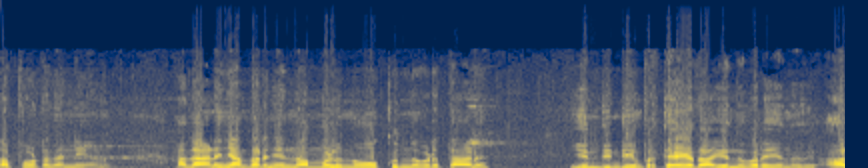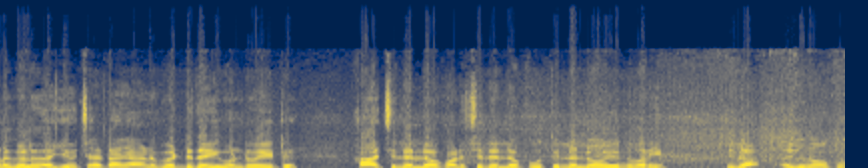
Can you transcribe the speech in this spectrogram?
സപ്പോർട്ട് തന്നെയാണ്. അതാണ് ഞാൻ പറഞ്ഞത്. നമ്മൾ നോക്കുന്നിടത്താണ് എന്തിന്റെയും പ്രത്യേകത എന്ന് പറയുന്നത്. ആളുകൾ അയ്യോ ചേട്ടാ ഞാൻ ബെഡ് തൈ കൊണ്ടുപോയിട്ട് കാച്ചില്ലല്ലോ കുളച്ചില്ലല്ലോ പൂത്തില്ലല്ലോ എന്ന് പറയും. ഇതാ ഇത് നോക്കൂ.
